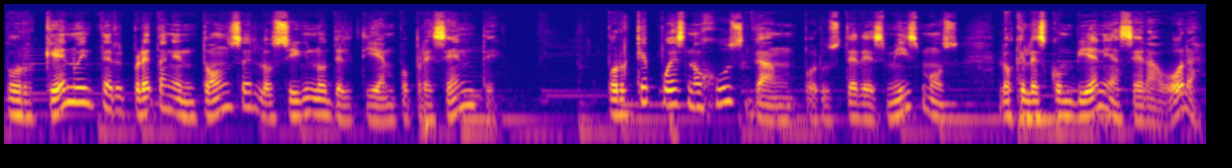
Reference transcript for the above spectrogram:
¿por qué no interpretan entonces los signos del tiempo presente? ¿Por qué pues no juzgan por ustedes mismos lo que les conviene hacer ahora?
